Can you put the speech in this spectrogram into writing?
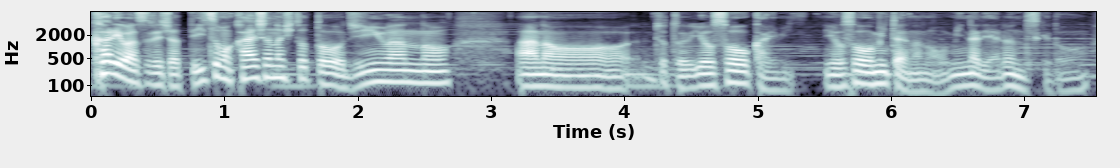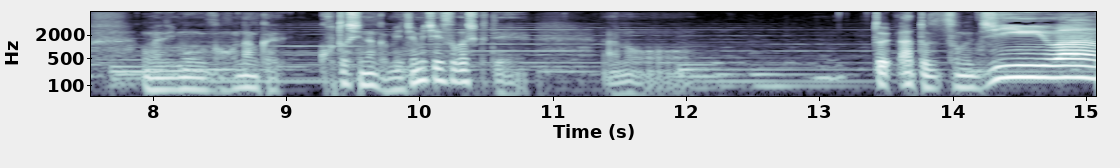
かり忘れちゃって、いつも会社の人と G1 の、あのちょっと予想会予想みたいなのをみんなでやるんですけどもうなんか今年なんかめちゃめちゃ忙しくてあのとあとその G1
